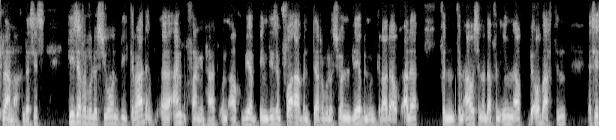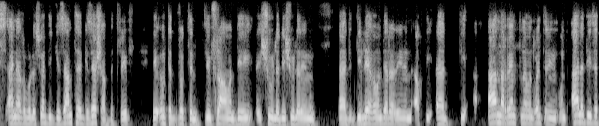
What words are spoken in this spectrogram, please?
klar machen. Das ist diese Revolution, die gerade äh, angefangen hat und auch wir in diesem Vorabend der Revolution leben und gerade auch alle von, von außen oder von innen auch beobachten. Es ist eine Revolution, die gesamte Gesellschaft betrifft die Unterdrückten, die Frauen, die Schüler, die Schülerinnen, äh, die Lehrer und Lehrerinnen, auch die, äh, die armen Rentner und Rentnerinnen und alle diese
